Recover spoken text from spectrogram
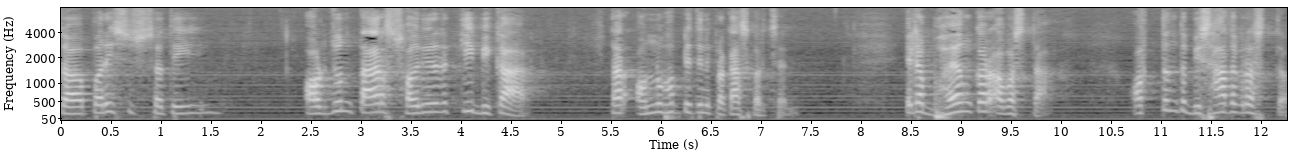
চ পরিশুষ্যতি। অর্জুন তার শরীরের কি বিকার, তার অনুভবটি তিনি প্রকাশ করছেন। এটা ভয়ঙ্কর অবস্থা, অত্যন্ত বিষাদগ্রস্ত,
